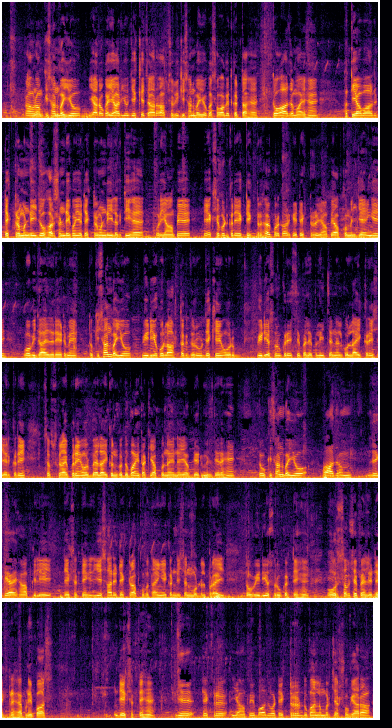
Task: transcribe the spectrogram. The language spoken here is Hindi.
राम राम किसान भाइयों, यारों का यार, यो देख के चार आप सभी किसान भाइयों का स्वागत करता है। तो आज हम आए हैं फतेहाबाद ट्रैक्टर मंडी, जो हर संडे को ये ट्रैक्टर मंडी लगती है और यहाँ पे एक से बढ़कर एक ट्रैक्टर, हर प्रकार के ट्रैक्टर यहाँ पे आपको मिल जाएँगे, वो भी जायज़ रेट में। तो किसान भाइयों, वीडियो को लास्ट तक ज़रूर देखें और वीडियो शुरू करें, इससे पहले प्लीज़ चैनल को लाइक करें, शेयर करें, सब्सक्राइब करें और बेल आइकन को दबाएँ ताकि आपको नए नए अपडेट मिलते रहें। तो किसान भाइयों आज हम लेके आए हैं आपके लिए, देख सकते हैं कि ये सारे ट्रैक्टर आपको बताएँगे कंडीशन मॉडल प्राइस तो वीडियो शुरू करते हैं और सबसे पहले ट्रैक्टर है अपने पास। देख सकते हैं, ये ट्रैक्टर यहाँ पे बाजवा ट्रैक्टर, दुकान नंबर चार सौ ग्यारह,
